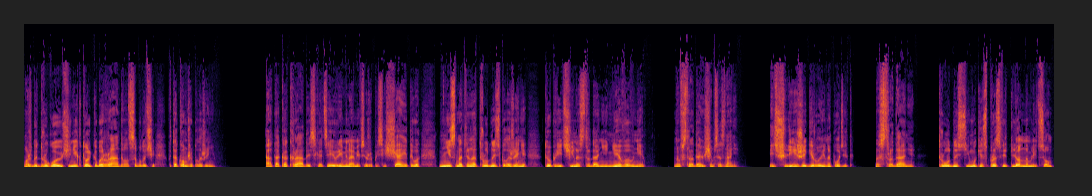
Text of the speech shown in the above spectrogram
Может быть, другой ученик только бы радовался, будучи в таком же положении. А так как радость, хотя и временами все же посещает его, несмотря на трудность положения, то причина страданий не вовне, но в страдающем сознании. Ведь шли же герои на подвиг, на страдания, трудности и муки с просветленным лицом,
